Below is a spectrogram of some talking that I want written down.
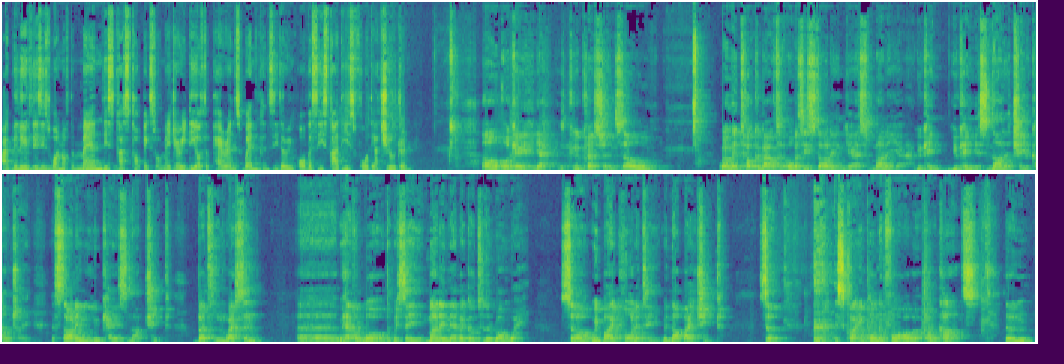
I believe this is one of the main discussed topics for majority of the parents when considering overseas studies for their children. Oh, okay. Yeah, it's a good question. So when we talk about overseas studying, yes, money, yeah, you can, can, it's not a cheap country. Studying in UK is not cheap. But in Western, uh, we have a world, we say money never go to the wrong way. So we buy quality, we not buy cheap. So it's quite important for our, our clients. Um,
